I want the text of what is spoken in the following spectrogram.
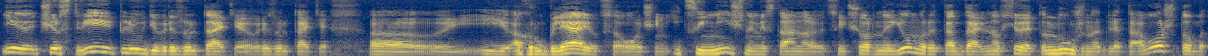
и черствеют люди в результате, в результате э, и огрубляются очень, и циничными становятся, и черный юмор и так далее. Но все это нужно для того, чтобы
